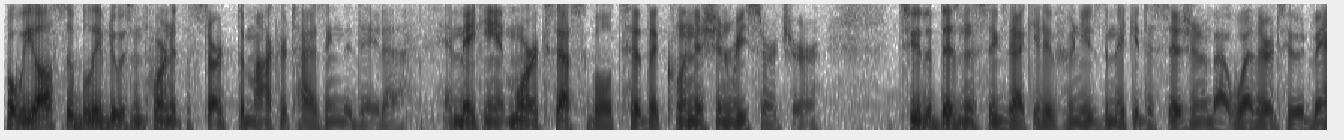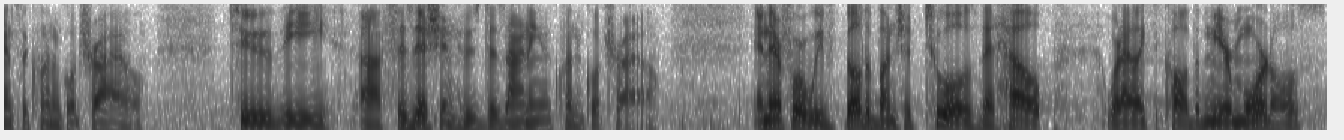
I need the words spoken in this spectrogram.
But we also believed it was important to start democratizing the data and making it more accessible to the clinician researcher, to the business executive who needs to make a decision about whether to advance a clinical trial, to the uh, physician who's designing a clinical trial. And therefore, we've built a bunch of tools that help what I like to call the mere mortals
